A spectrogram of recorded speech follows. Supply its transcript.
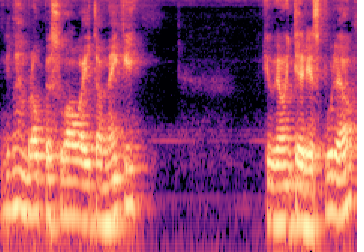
E lembrar o pessoal aí também que tiver um interesse por ela,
